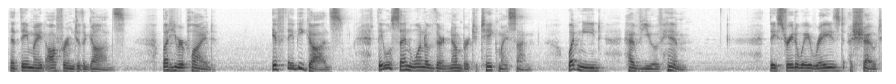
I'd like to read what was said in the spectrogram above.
that they might offer him to the gods. But he replied, If they be gods, they will send one of their number to take my son. What need have you of him? They straightway raised a shout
